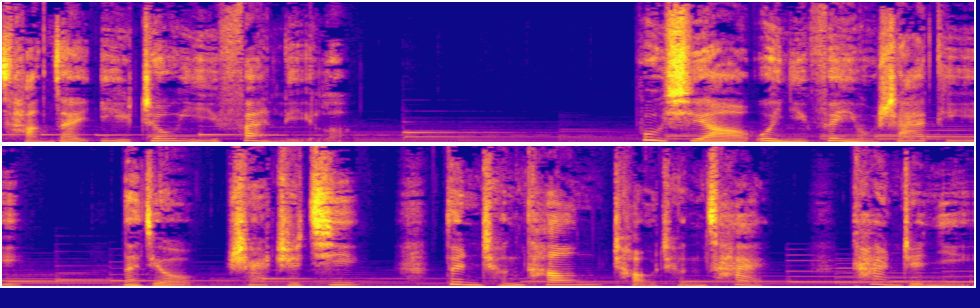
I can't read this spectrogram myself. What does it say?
藏在一粥一饭里了。不需要为你奋勇杀敌，那就杀只鸡，炖成汤，炒成菜，看着你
